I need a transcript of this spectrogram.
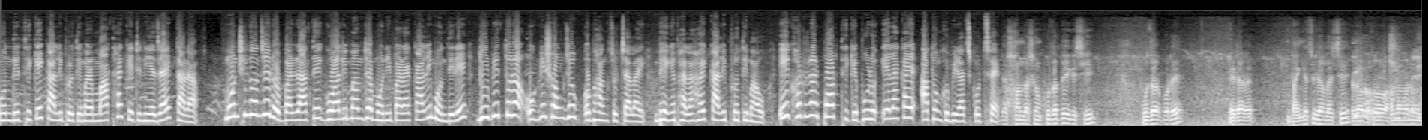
মন্দির থেকে কালী প্রতিমার মাথা কেটে নিয়ে যায় তারা। মুন্সীগঞ্জে রোববার রাতে গোয়ালিমান্দ্রা মণিপাড়া কালী মন্দিরে দুর্বৃত্তরা অগ্নিসংযোগ ও ভাঙচুর চালায়। ভেঙে ফেলা হয় কালী প্রতিমাও। এই ঘটনার পর থেকে পুরো এলাকায় আতঙ্ক বিরাজ করছে। সন্ধ্যার সময় পূজাতে গেছি। পূজার পরে এটা ভাঙ্গে চুরি হালাইছে রাত্র আনুমানিক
